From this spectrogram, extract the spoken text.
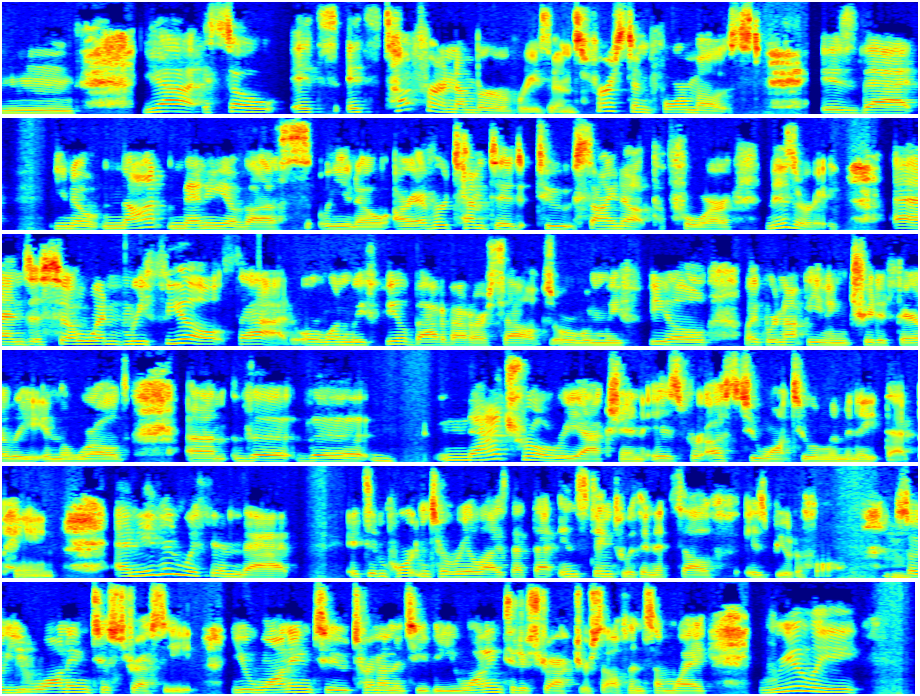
Mm, yeah, so it's it's tough for a number of reasons. First and foremost is that you know not many of us you know are ever tempted to sign up for misery, and so when we feel sad or when we feel bad about ourselves or when we feel like we're not being treated fairly in the world, um, the the natural reaction is for us to want to eliminate that pain, and even within that it's important to realize that that instinct within itself is beautiful. Mm-hmm. So you wanting to stress eat, you wanting to turn on the TV, you wanting to distract yourself in some way, really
